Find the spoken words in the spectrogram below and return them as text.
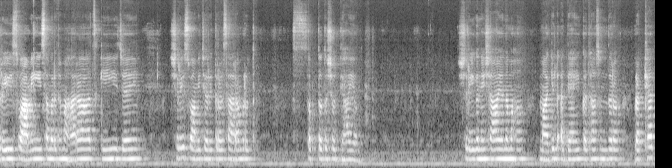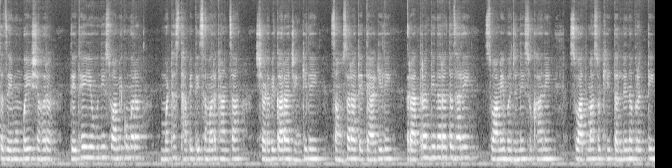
श्री स्वामी समर्थ महाराज की जय. श्री स्वामी चरित्र सारामृत सप्तदशोध्याय. श्री गणेशाय नमः. मागील अध्यायी कथा सुंदर प्रख्यात जे मुंबई शहर तेथे येऊन स्वामी कुमार मठ स्थापिते समर्थांचा षडविकारा जिंकिले संसाराते त्यागिले रात्रंदिनरत झाले स्वामी भजने सुखाने स्वात्मा सुखी तल्लीन वृत्ती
